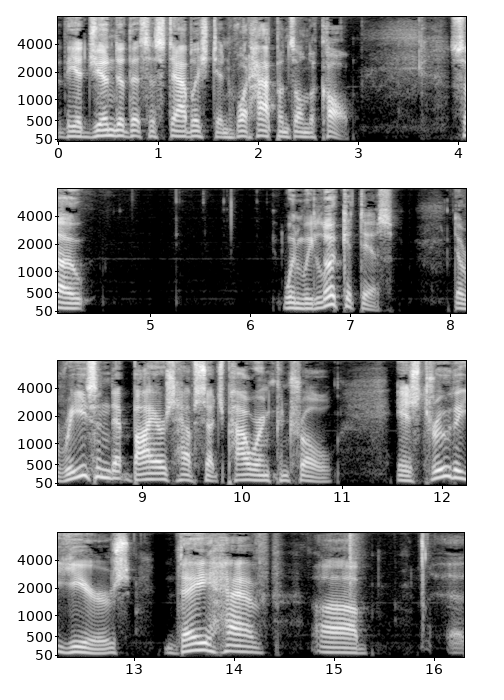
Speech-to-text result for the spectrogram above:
the agenda that's established and what happens on the call. So when we look at this, the reason that buyers have such power and control is through the years they have uh, uh,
